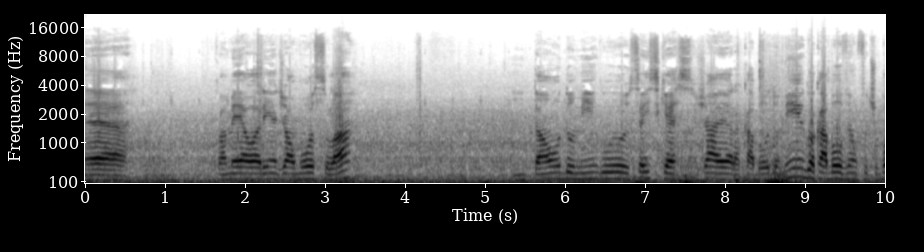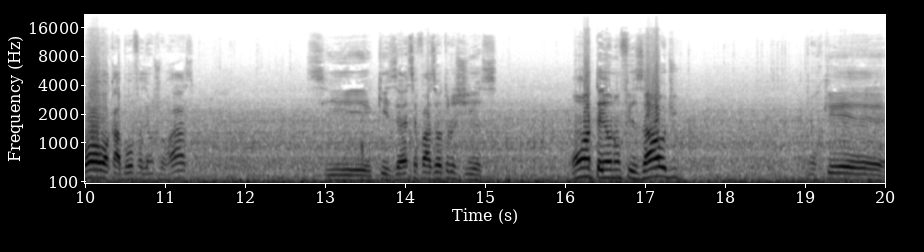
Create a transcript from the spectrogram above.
É, com a meia horinha de almoço lá. Então o domingo você esquece, já era. Acabou o domingo, acabou ver um futebol, acabou fazer um churrasco. Se quiser, você faz outros dias. Ontem eu não fiz áudio, porque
